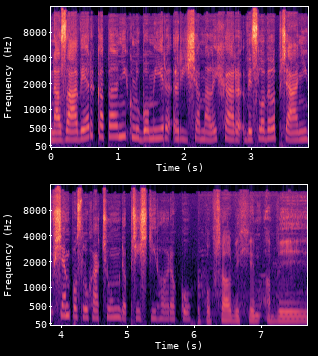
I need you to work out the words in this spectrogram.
Na závěr kapelní klubomír Ríša Melichar vyslovil přání všem posluchačům do příštího roku. Popřál bych jim, aby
